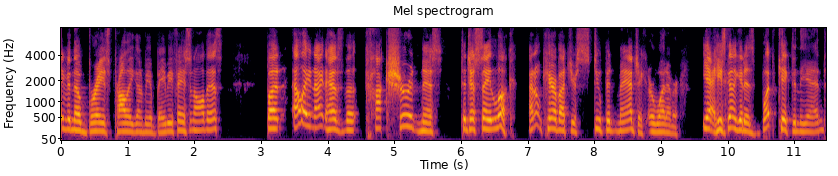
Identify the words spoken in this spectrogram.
even though Bray's probably going to be a babyface in all this, but LA Knight has the cocksuredness to just say, "Look, I don't care about your stupid magic or whatever." Yeah, he's going to get his butt kicked in the end,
